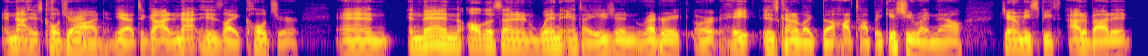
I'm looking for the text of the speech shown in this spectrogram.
and not his culture. God. yeah, to God, and not his like culture. And and then all of a sudden, when anti-Asian rhetoric or hate is kind of like the hot topic issue right now, Jeremy speaks out about it,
